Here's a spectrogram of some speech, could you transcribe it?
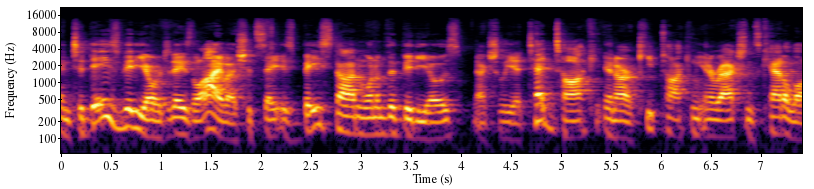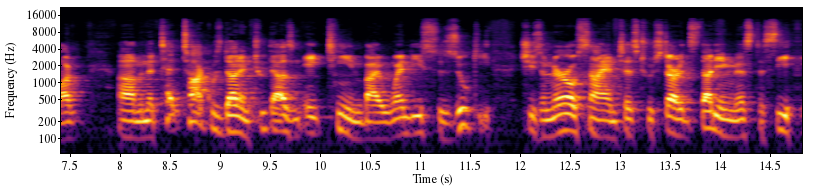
And today's video, or today's live, I should say, is based on one of the videos, actually a TED Talk in our Keep Talking Interactions catalog. Um, and the TED Talk was done in 2018 by Wendy Suzuki. She's a neuroscientist who started studying this to see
